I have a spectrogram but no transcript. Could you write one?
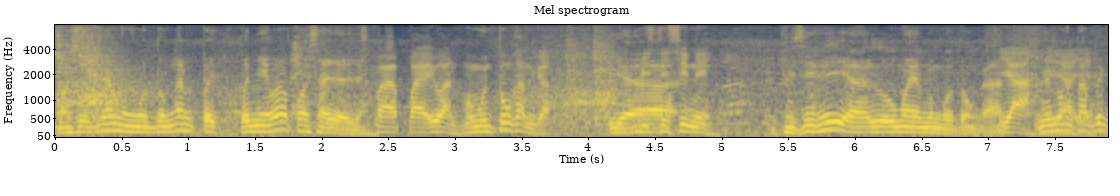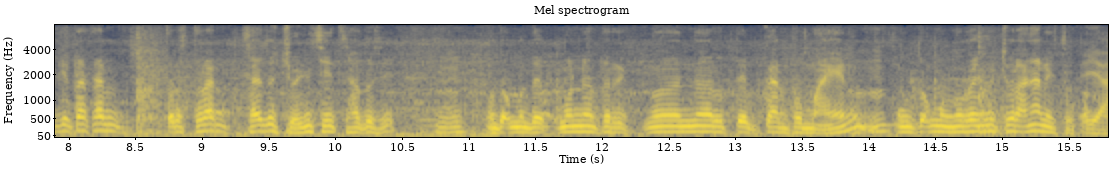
maksudnya menguntungkan pe- penyewa apa sayanya? Pak, Pak Iwan, menguntungkan nggak Ya. bisnis ini? Di sini ya lumayan menguntungkan. Ya, Memang ya, tapi kita kan terus terang saya tujuannya sih satu sih Hmm. untuk menertib- menertib- menertibkan pemain untuk mengurangi kecurangan itu. Pak. Hmm. Iya.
